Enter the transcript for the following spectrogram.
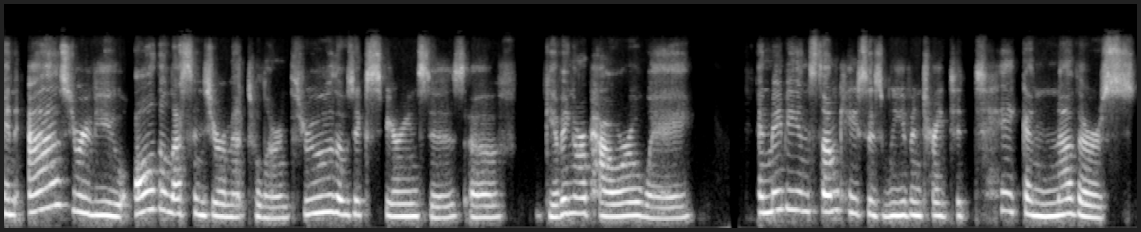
And as you review all the lessons you're meant to learn through those experiences of giving our power away, and maybe in some cases, we even tried to take another's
